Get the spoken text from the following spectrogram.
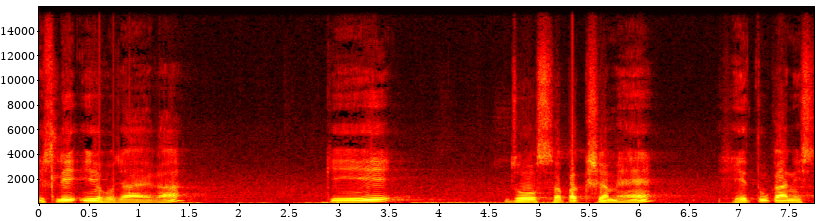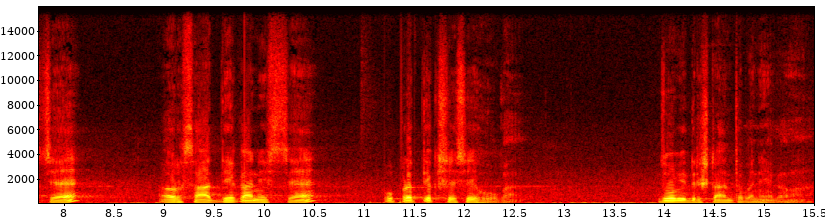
इसलिए ये हो जाएगा कि जो सपक्ष में हेतु का निश्चय और साध्य का निश्चय, वो प्रत्यक्ष से होगा। जो भी दृष्टांत बनेगा वहाँ।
